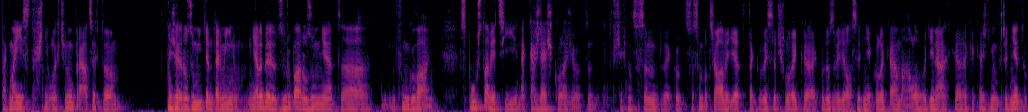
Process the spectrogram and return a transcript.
tak mají strašně ulehčenou práci v tom, že rozumí těm termínům. Měli by zhruba rozumět uh, fungování spousta věcí na každé škole, že jo. To všechno, co jsem, jako, co jsem potřeboval vidět, tak by se člověk eh, jako dozvěděl asi v několika málo hodinách eh, ke každému předmětu.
